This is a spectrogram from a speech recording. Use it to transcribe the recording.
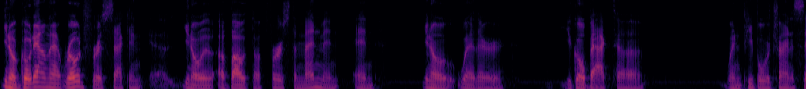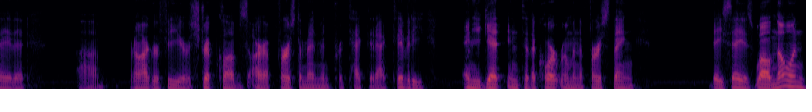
you know, go down that road for a second. Uh, you know, about the First Amendment and you know whether you go back to when people were trying to say that uh, pornography or strip clubs are a First Amendment protected activity, and you get into the courtroom, and the first thing they say is, "Well, no one."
